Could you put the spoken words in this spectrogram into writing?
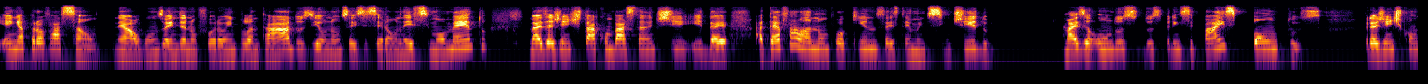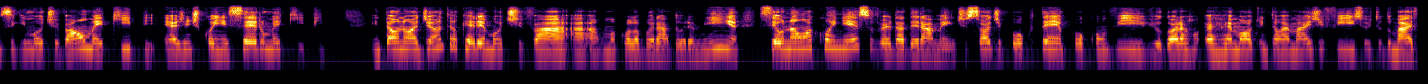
em aprovação, né? Alguns ainda não foram implantados e eu não sei se serão nesse momento, mas a gente está com bastante ideia. Até falando um pouquinho, não sei se tem muito sentido, mas um dos, dos principais pontos para a gente conseguir motivar uma equipe é a gente conhecer uma equipe. Então, não adianta eu querer motivar a, a uma colaboradora minha se eu não a conheço verdadeiramente, só de pouco tempo, pouco convívio, agora é remoto, então é mais difícil e tudo mais.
